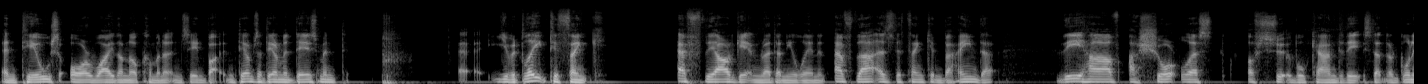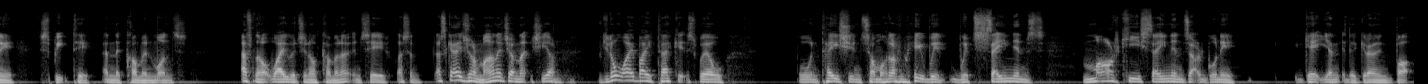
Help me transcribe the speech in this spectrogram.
entails or why they're not coming out and saying. But in terms of Dermot Desmond, uh, you would like to think if they are getting rid of Neil Lennon, if that is the thinking behind it, they have a short list of suitable candidates that they're going to speak to in the coming months. If not, why would you not come out and say, listen, this guy's your manager next year? If you don't want to buy tickets, well, we'll entice you in some other way with, with signings, marquee signings that are going to get you into the ground. But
